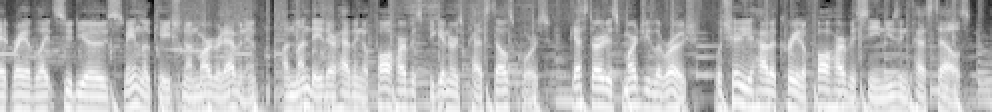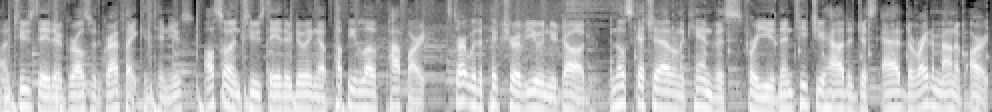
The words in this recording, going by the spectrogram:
at Ray of Light Studios' main location on Margaret Avenue. On Monday, they're having a Fall Harvest Beginners Pastels course. Guest artist Margie LaRoche will show you how to create a fall harvest scene using pastels. On Tuesday, their Girls with Graphite continues. Also on Tuesday, they're doing a Puppy Love Pop Art. Start with a picture of you and your dog, and they'll sketch it out on a canvas for you, then teach you how to just add the right amount of art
